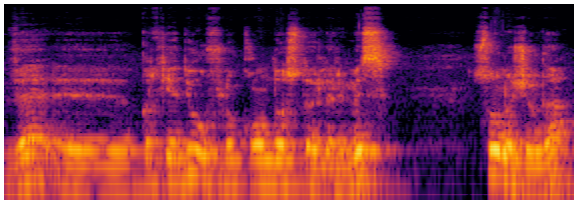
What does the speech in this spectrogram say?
ve e, 47 ufluk kondensatörlerimiz sonucunda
